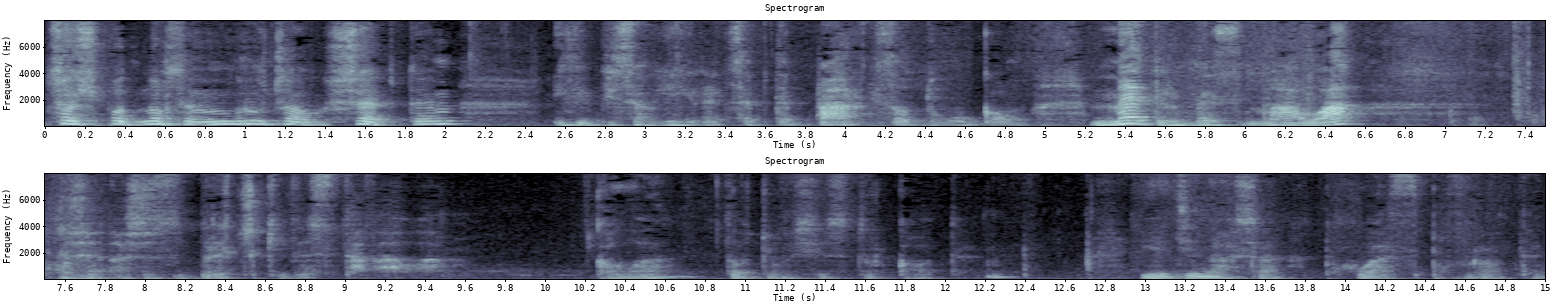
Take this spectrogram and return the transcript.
coś pod nosem mruczał szeptem i wypisał jej receptę bardzo długą, metr bez mała, że aż z bryczki wystawała. Koła toczą się z turkotem. Jedzie nasza pchła z powrotem.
